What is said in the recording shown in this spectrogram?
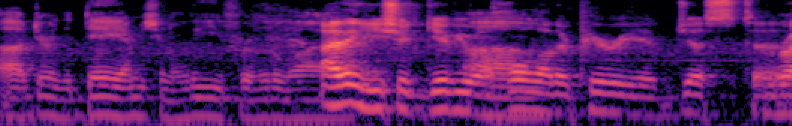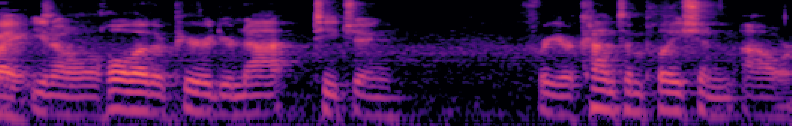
uh, during the day. I'm just going to leave for a little while. I think he should give you a Um, whole other period just to, Right. you know, a whole other period you're not teaching for your contemplation hour.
